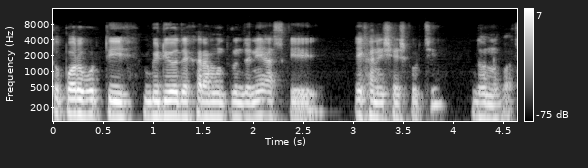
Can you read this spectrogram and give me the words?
তো পরবর্তী ভিডিও দেখার আমন্ত্রণ জানিয়ে আজকে এখানে শেষ করছি। ধন্যবাদ।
